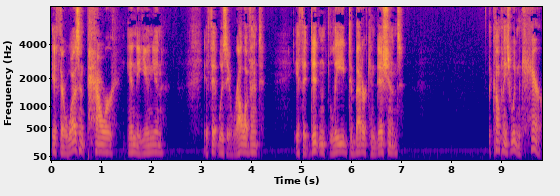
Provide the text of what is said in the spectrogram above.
If there wasn't power in the union, if it was irrelevant, if it didn't lead to better conditions, the companies wouldn't care.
